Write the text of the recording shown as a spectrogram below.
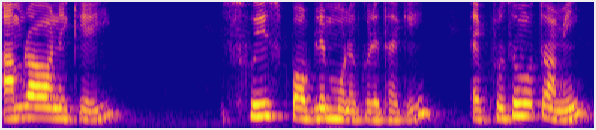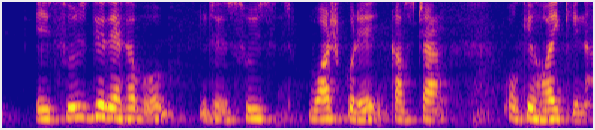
আমরা অনেকেই সুইচ প্রবলেম মনে করে থাকি, তাই প্রথমত আমি এই সুইচ দিয়ে দেখাবো যে সুইচ ওয়াশ করে কাজটা ওকে হয় কি না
